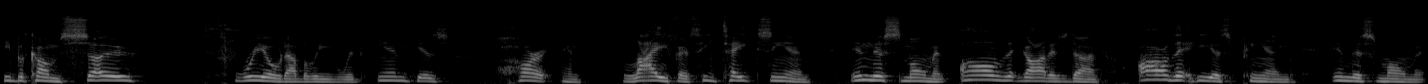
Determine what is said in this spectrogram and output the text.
He becomes so thrilled, I believe, within his heart and life as he takes in, in this moment, all that God has done, all that he has penned in this moment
